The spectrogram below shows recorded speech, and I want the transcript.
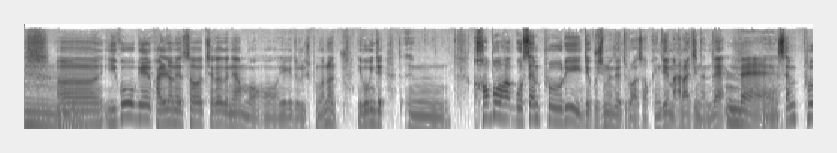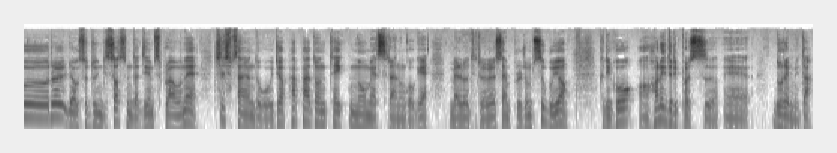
음. 어, 이 곡에 관련해서 제가 그냥 뭐 어, 얘기 드리고 싶은 거는 이 곡이 이제 음, 커버하고 샘플이 이제 90년대 들어와서 굉장히 많아지는데 네. 예, 샘플을 여기서도 이제 썼습니다. 제임스 브라운의 74년도 곡이죠. Papa Don't Take No Mess라는 곡의 멜로디를 샘플 좀 쓰고요. 그리고 어, 허니 드리퍼스의 노래입니다.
